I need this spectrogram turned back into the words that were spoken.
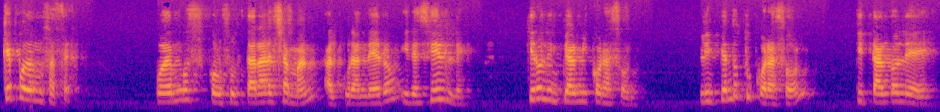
¿qué podemos hacer? Podemos consultar al chamán, al curandero, y decirle, quiero limpiar mi corazón. Limpiando tu corazón, quitándole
